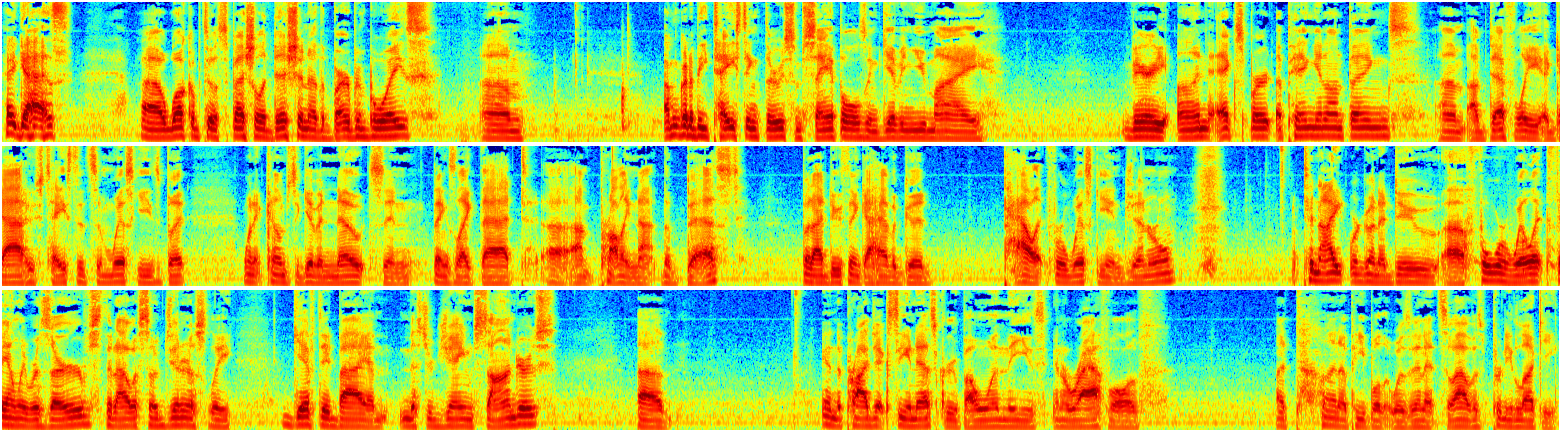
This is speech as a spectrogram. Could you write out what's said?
Hey guys, uh, welcome to a special edition of the Bourbon Boys. Um, I'm going to be tasting through some samples and giving you my very unexpert opinion on things. Um, I'm definitely a guy who's tasted some whiskeys, but when it comes to giving notes and things like that, uh, I'm probably not the best. But I do think I have a good palate for whiskey in general. Tonight we're going to do uh, four Willett family reserves that I was so generously gifted by uh, Mr. James Saunders. Uh, in the Project CNS group, I won these in a raffle of a ton of people that was in it, so I was pretty lucky.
